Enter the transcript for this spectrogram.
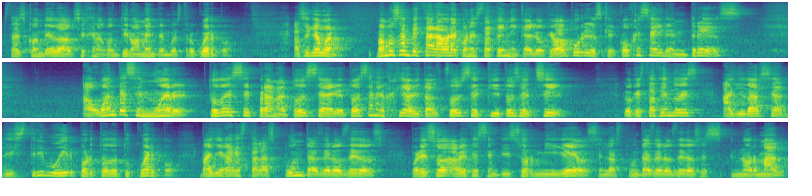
Estáis con deuda de oxígeno continuamente en vuestro cuerpo. Así que bueno, vamos a empezar ahora con esta técnica y lo que va a ocurrir es que coges aire en 3 Aguantas en 9, todo ese prana, todo ese aire, toda esa energía vital, todo ese ki, todo ese chi, lo que está haciendo es ayudarse a distribuir por todo tu cuerpo. Va a llegar hasta las puntas de los dedos. Por eso a veces sentís hormigueos en las puntas de los dedos, es normal.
